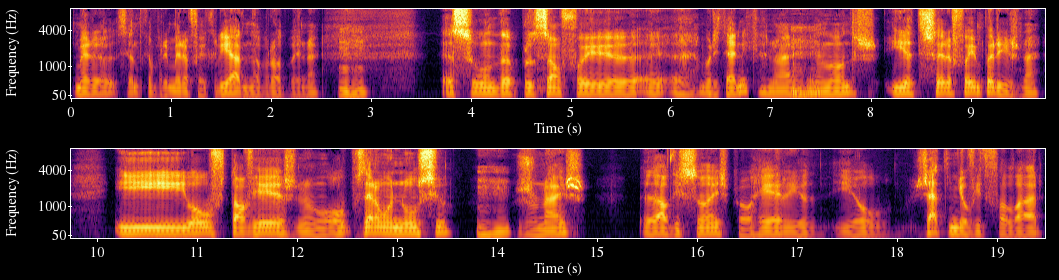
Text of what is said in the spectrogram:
primeira- sendo que a primeira foi criada na Broadway, não é? Uhum. A segunda produção foi eh, eh, britânica, não é? Uhum. Em Londres, e a terceira foi em Paris, não é? E houve, talvez, não, ou puseram um anúncio Uhum. jornais, eh, audições para o Hair e eu, e eu já tinha ouvido falar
